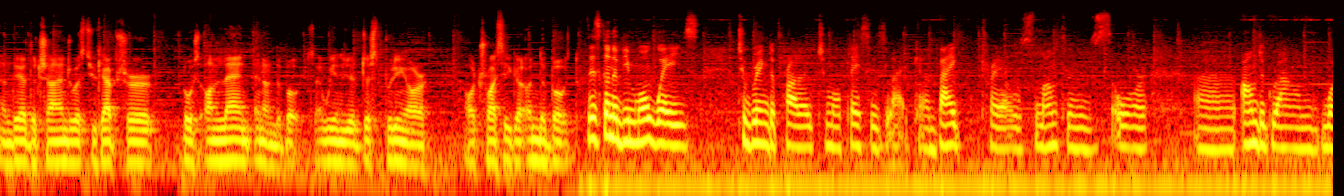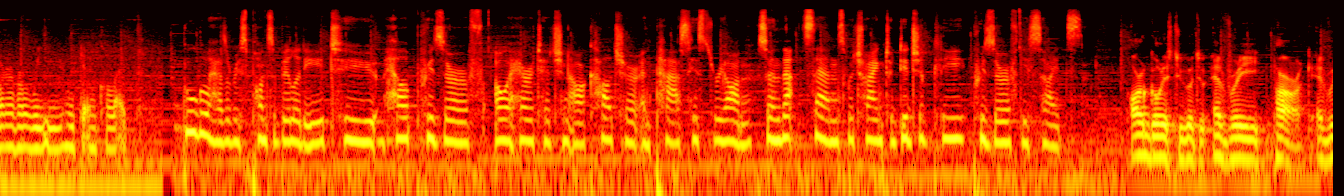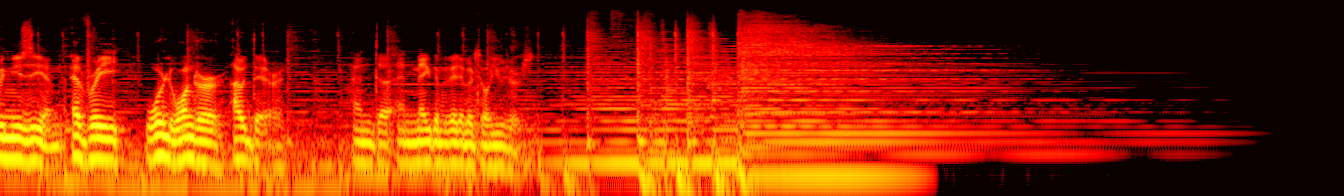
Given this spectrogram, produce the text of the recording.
and there the challenge was to capture both on land and on the boat. And we ended up just putting our, our tricycle on the boat. There's going to be more ways to bring the product to more places like uh, bike trails, mountains, or uh, underground, whatever we, we can collect. Google has a responsibility to help preserve our heritage and our culture and pass history on. So in that sense, we're trying to digitally preserve these sites. Our goal is to go to every park, every museum, every world wonder out there and, uh, and make them available to our users.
